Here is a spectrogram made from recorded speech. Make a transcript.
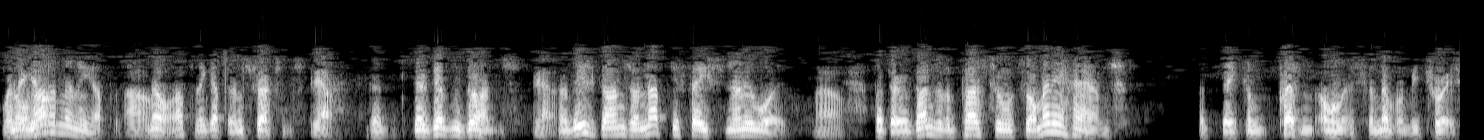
When no, not on- in Minneapolis. Oh. No, after they get their instructions. Yeah. They're, they're given guns. Yeah. Now, these guns are not defaced in any way, No. but they're guns that have passed through so many hands that they can, present owners can never be traced.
